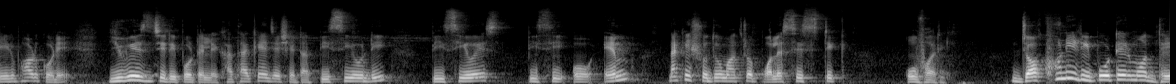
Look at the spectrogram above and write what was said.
নির্ভর করে ইউএসজি রিপোর্টে লেখা থাকে যে সেটা পিসিওডি পিসিওএস পিসিওএম নাকি শুধুমাত্র পলিসিস্টিক ওভারি যখনই রিপোর্টের মধ্যে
